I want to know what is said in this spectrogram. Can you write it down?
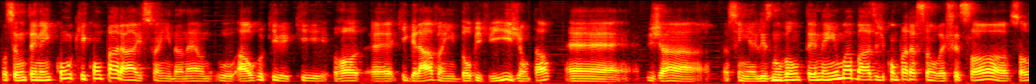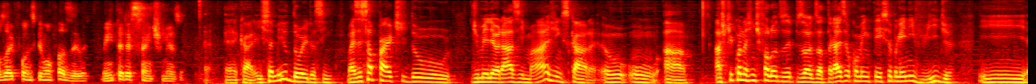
você não tem nem com o que comparar isso ainda, né? O, algo que, que, é, que grava em Dolby Vision e tal, é, já, assim, eles não vão ter nenhuma base de comparação, vai ser só, só os iPhones que vão fazer. Bem interessante mesmo. É, é, cara, isso é meio doido, assim. Mas essa parte do de melhorar as imagens, cara, o, o, a, Acho que quando a gente falou dos episódios atrás, eu comentei sobre a Nvidia. E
